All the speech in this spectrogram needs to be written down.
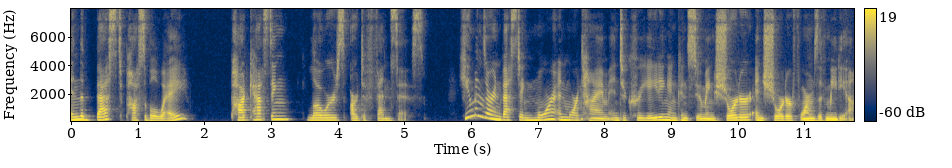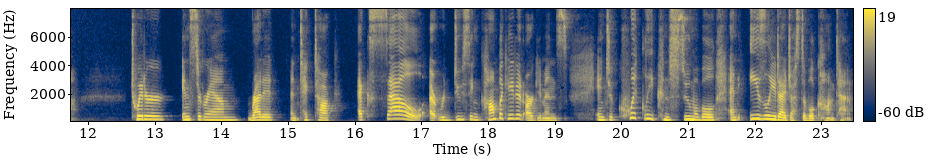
In the best possible way, podcasting lowers our defenses. Humans are investing more and more time into creating and consuming shorter and shorter forms of media. Twitter, Instagram, Reddit, and TikTok excel at reducing complicated arguments into quickly consumable and easily digestible content.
